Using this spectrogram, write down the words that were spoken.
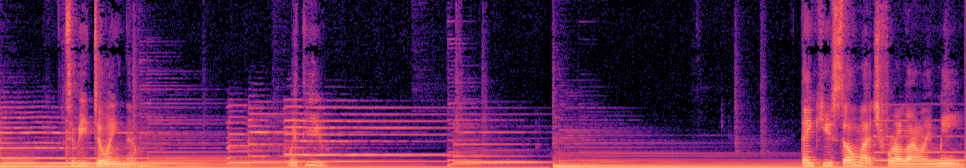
to be doing them with you. Thank you so much for allowing me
